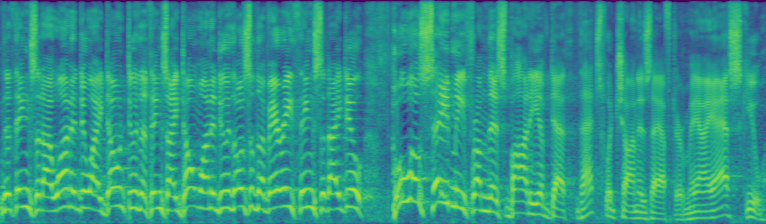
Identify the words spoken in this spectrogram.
The things that I want to do, I don't do. The things I don't want to do, those are the very things that I do. Who will save me from this body of death? That's what John is after. May I ask you,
